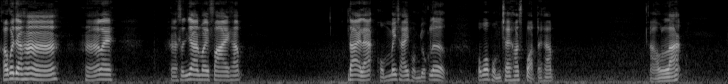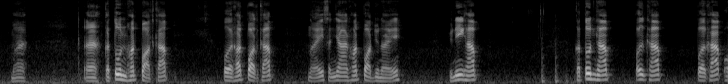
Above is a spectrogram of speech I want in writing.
เขาก็จะหา หาอะไร หาสัญญาณ Wi-Fi ครับ ได้แล้ว ผมไม่ใช้ผมยกเลิก เพราะว่าผมใช้ Hotspot นะครับ เอาละ มา อะ กระตุ้น Hotspot ครับ เปิด Hotspot ครับ ไหนสัญญาณ Hotspot อยู่ไหน อยู่นี่ครับ กระตุ้นครับ เปิดครับ เปิดครับโห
